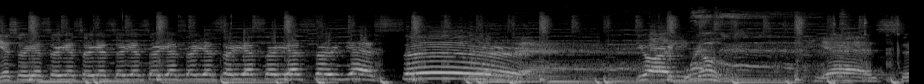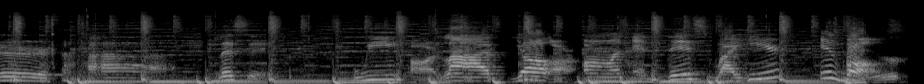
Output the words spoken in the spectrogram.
Yes, sir. Yes, sir. Yes, sir. Yes, sir. Yes, sir. Yes, sir. Yes, sir. Yes, sir. Yes, sir. Yes, sir. You already know. Yes, sir. Listen, we are live. Y'all are on, and this right here is Balls,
